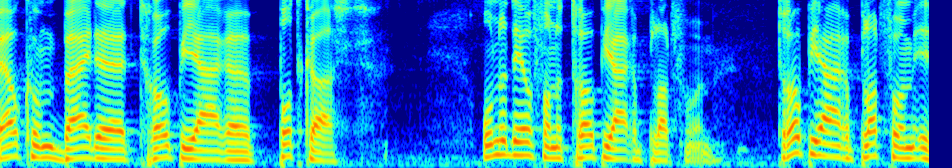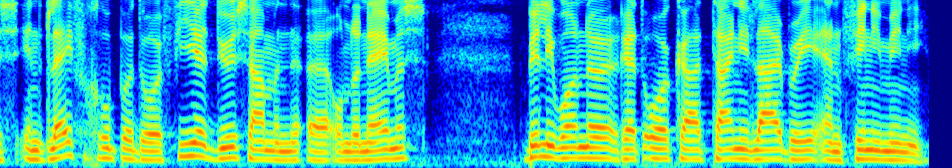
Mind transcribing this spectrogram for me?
welkom bij de Tropenjaren podcast. Onderdeel van het Tropenjaren platform. Tropenjaren platform is in het leven geroepen door vier duurzame uh, ondernemers. Billy Wonder, Red Orca, Tiny Library en Finny Mini.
